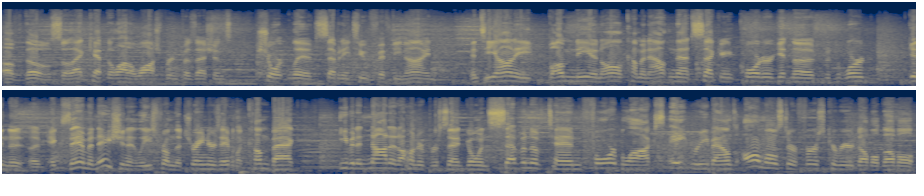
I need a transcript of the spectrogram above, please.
of those, so that kept a lot of Washburn possessions short-lived, 72-59. And Tiani, bum knee and all, coming out in that second quarter, getting a word, getting an examination at least from the trainers, able to come back, even not at 100%, going 7 of 10, 4 blocks, 8 rebounds, almost her first career double-double,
